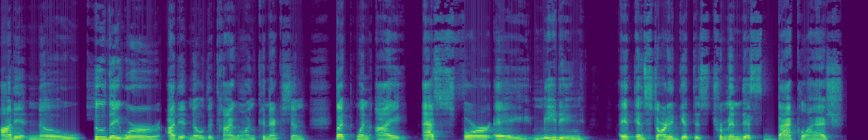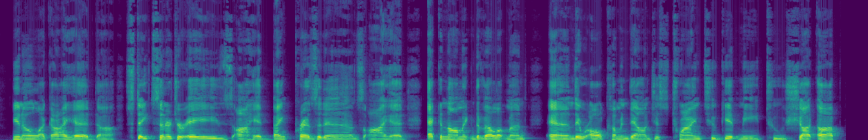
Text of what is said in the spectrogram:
I didn't know who they were. I didn't know the Taiwan connection. But when I asked for a meeting and, and started get this tremendous backlash, you know, like I had uh, state senator aides, I had bank presidents, I had economic development, and they were all coming down just trying to get me to shut up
